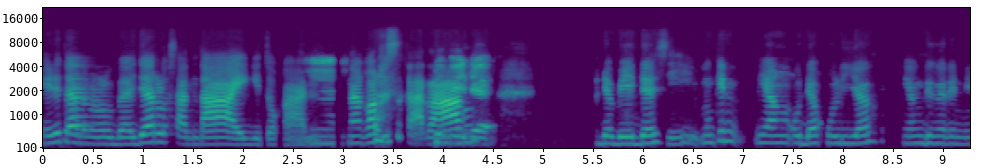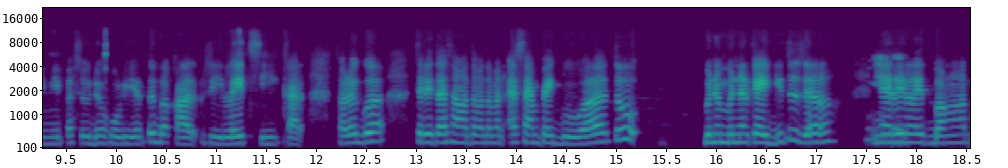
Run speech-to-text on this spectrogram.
jadi teman-teman lo belajar lo santai gitu kan. Hmm, nah kalau sekarang beda. udah beda sih. Mungkin yang udah kuliah yang dengerin ini pas udah kuliah tuh bakal relate sih soalnya gue cerita sama teman-teman SMP gue tuh bener-bener kayak gitu Zel Iya. yang relate banget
